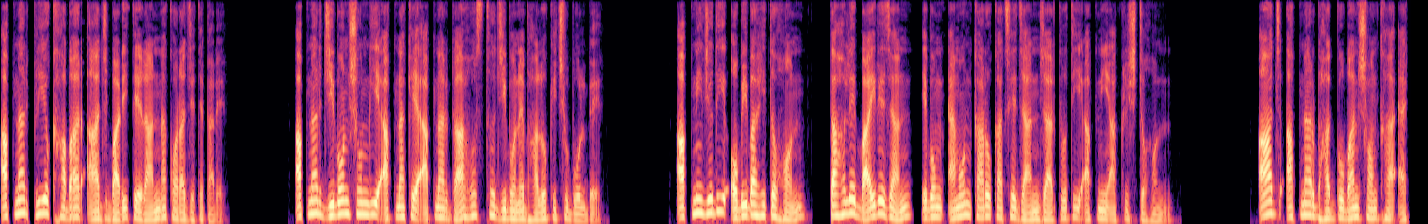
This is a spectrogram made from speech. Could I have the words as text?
আপনার প্রিয় খাবার আজ বাড়িতে রান্না করা যেতে পারে। আপনার জীবনসঙ্গী আপনাকে আপনার গার্হস্থ জীবনে ভালো কিছু বলবে। আপনি যদি অবিবাহিত হন, তাহলে বাইরে যান এবং এমন কারও কাছে যান যার প্রতি আপনি আকৃষ্ট হন। আজ আপনার ভাগ্যবান সংখ্যা এক।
